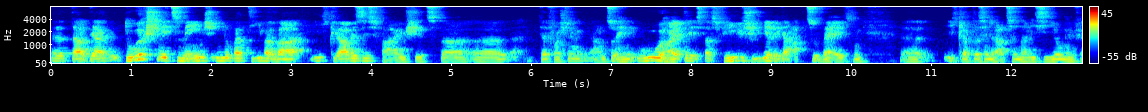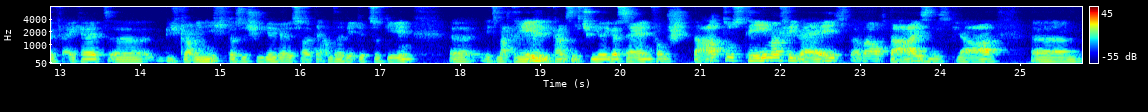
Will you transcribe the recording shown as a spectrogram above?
da der Durchschnittsmensch innovativer war. Ich glaube, es ist falsch, jetzt da äh, der Vorstellung anzuhängen, uh, heute ist das viel schwieriger abzuweichen. Äh, ich glaube, das sind Rationalisierungen für Feigheit. Äh, ich glaube nicht, dass es schwieriger ist, heute andere Wege zu gehen. Äh, jetzt materiell kann es nicht schwieriger sein, vom Statusthema vielleicht, aber auch da ist nicht klar, ähm,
